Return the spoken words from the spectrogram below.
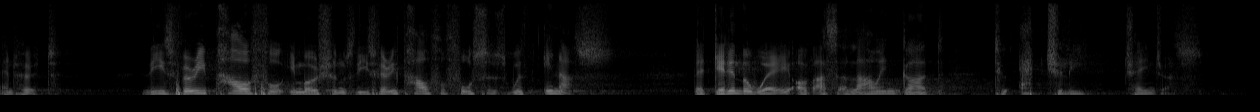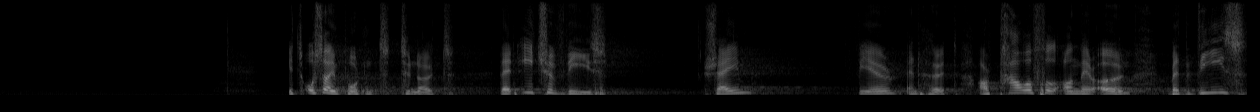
and hurt. These very powerful emotions, these very powerful forces within us that get in the way of us allowing God to actually change us. It's also important to note that each of these shame, fear, and hurt are powerful on their own, but these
